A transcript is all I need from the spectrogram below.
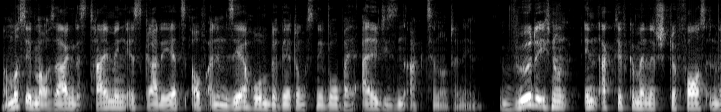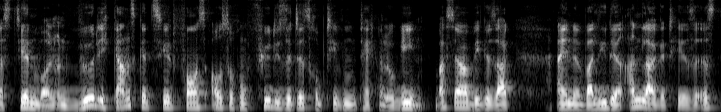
Man muss eben auch sagen, das Timing ist gerade jetzt auf einem sehr hohen Bewertungsniveau bei all diesen Aktienunternehmen. Würde ich nun in aktiv gemanagte Fonds investieren wollen und würde ich ganz gezielt Fonds aussuchen für diese disruptiven Technologien, was ja, wie gesagt, eine valide Anlagethese ist,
